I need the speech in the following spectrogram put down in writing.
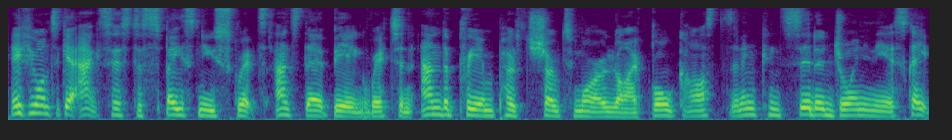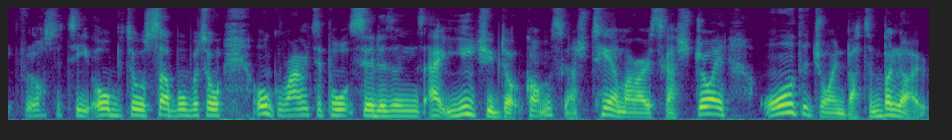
If you want to get access to Space News scripts as they're being written and the pre and post show tomorrow live broadcasts, then consider joining the Escape Velocity Orbital, Suborbital or Ground Support Citizens at youtube.com slash tmro slash join or the join button below.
